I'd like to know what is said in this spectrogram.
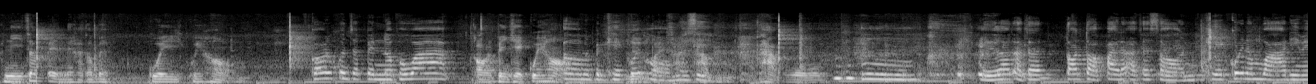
อันนี้จำเป็นไหมคะต้องแบบกล้วยกล้วยหอม ก็ควรจะเป็นเนอะเพราะว่าอ๋อมันเป็นเค้กกล้วยหอมเออมันเป็นเค้กกล้วยหอมลืไปนะสิค่ะถามงงอืมหรือเราอาจจะตอนต่อไปเราอาจจะสอนเค้กกล้วยน้ำว้าดีไหม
